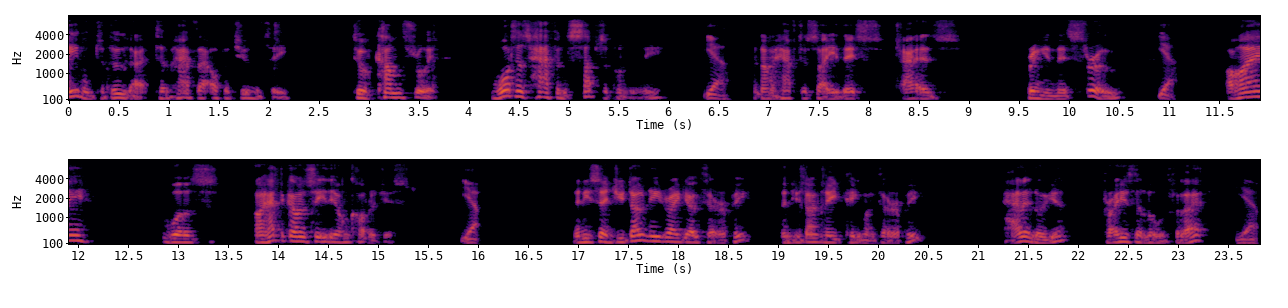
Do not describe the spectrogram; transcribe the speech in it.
able to do that, to have that opportunity, to have come through it. What has happened subsequently? Yeah, and I have to say this as bringing this through. Yeah. I was, I had to go and see the oncologist. Yeah. And he said, You don't need radiotherapy and you don't need chemotherapy. Hallelujah. Praise the Lord for that. Yeah.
